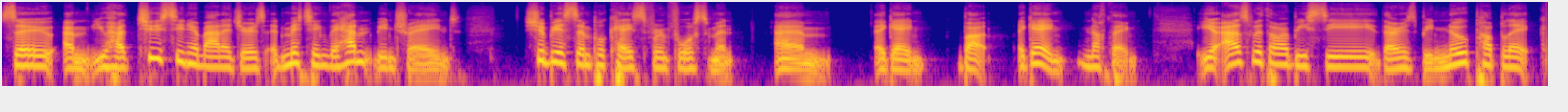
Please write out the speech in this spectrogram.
So um, you had two senior managers admitting they hadn't been trained. Should be a simple case for enforcement um, again, but again, nothing. You know, as with RBC, there has been no public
